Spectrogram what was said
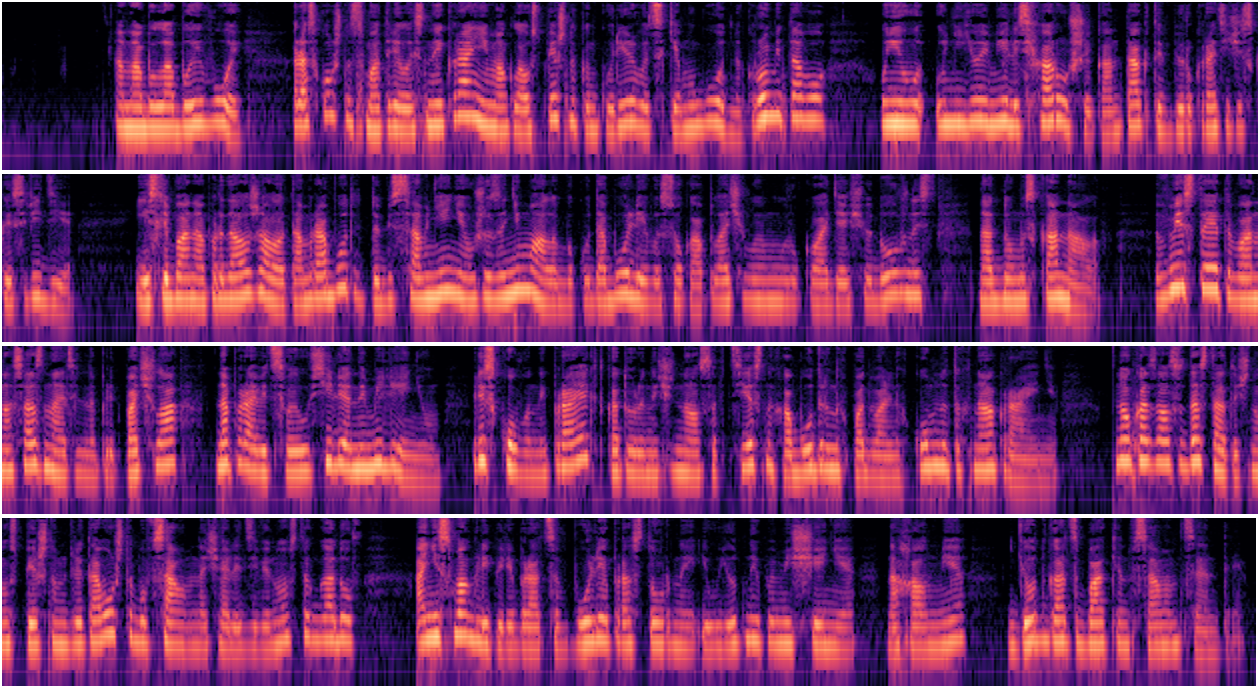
Она была боевой, роскошно смотрелась на экране и могла успешно конкурировать с кем угодно. Кроме того, у нее, у нее имелись хорошие контакты в бюрократической среде – если бы она продолжала там работать, то без сомнения уже занимала бы куда более высокооплачиваемую руководящую должность на одном из каналов. Вместо этого она сознательно предпочла направить свои усилия на «Миллениум», рискованный проект, который начинался в тесных, ободренных подвальных комнатах на окраине, но оказался достаточно успешным для того, чтобы в самом начале 90-х годов они смогли перебраться в более просторные и уютные помещения на холме Гетгацбакен в самом центре.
